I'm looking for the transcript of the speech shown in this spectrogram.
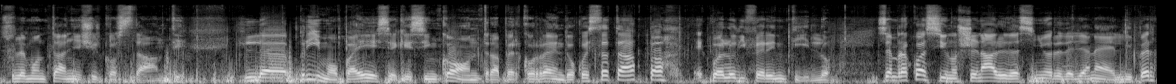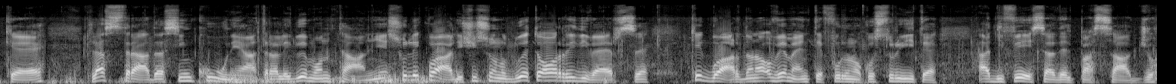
sulle montagne circostanti. Il primo paese che si incontra percorrendo questa tappa è quello di Ferentillo. Sembra quasi uno scenario del Signore degli Anelli perché la strada si incunea tra le due montagne sulle quali ci sono due torri diverse che guardano, ovviamente furono costruite a difesa del passaggio.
